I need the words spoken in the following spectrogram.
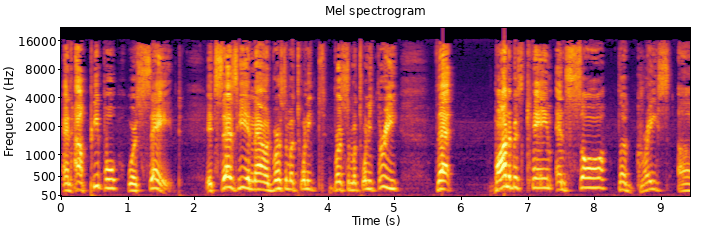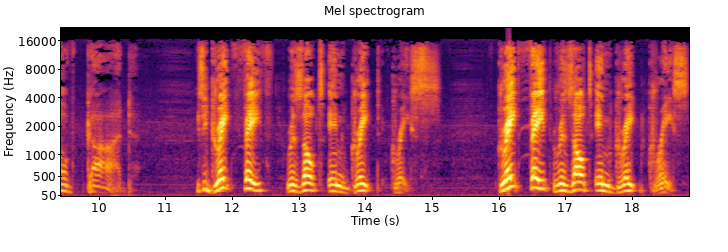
and how people were saved, it says here now in verse number 20, verse number 23, that Barnabas came and saw the grace of God. You see, great faith results in great grace. Great faith results in great grace.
